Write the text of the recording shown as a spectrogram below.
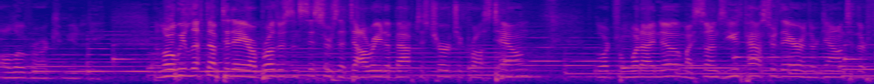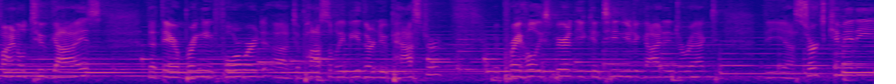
all over our community. And Lord, we lift up today our brothers and sisters at Dalraida Baptist Church across town. Lord, from what I know, my son's youth pastor there, and they're down to their final two guys that they are bringing forward uh, to possibly be their new pastor. We pray, Holy Spirit, that you continue to guide and direct the uh, search committee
